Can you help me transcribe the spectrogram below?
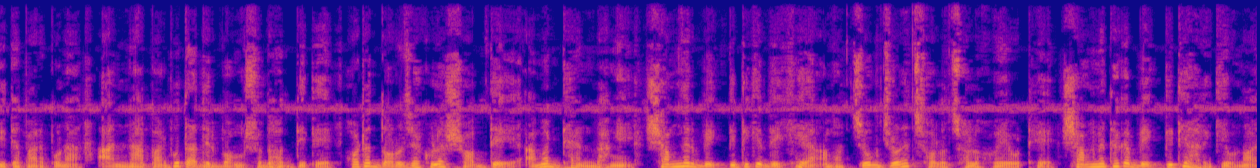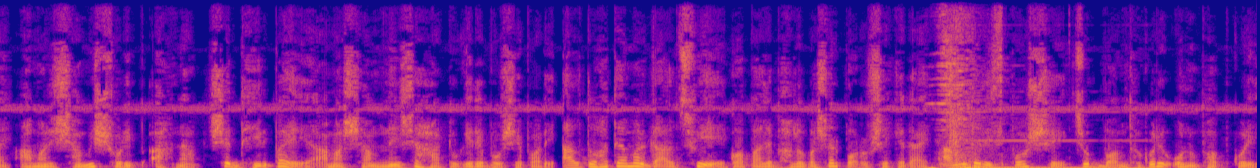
দিতে পারব না, আর না পারব তাদের বংশধর দিতে। হঠাৎ দরজা খোলার শব্দে আমার ধ্যান ভাঙে। সামনের ব্যক্তিটিকে দেখে আমার চোখ জোড়া ছলছল হয়ে ওঠে। সামনে থাকা ব্যক্তিটি আর কেউ নয়, আমার স্বামী শরীফ আহনাব। সে ধীর পায়ে আমার সামনে এসে হাঁটু গেড়ে বসে পড়ে। আলতো হাতে আমার গাল ছুঁয়ে কপালে ভালোবাসার পরশ এঁকে দেয়। আমি তার স্পর্শে চোখ বন্ধ করে অনুভব করি।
